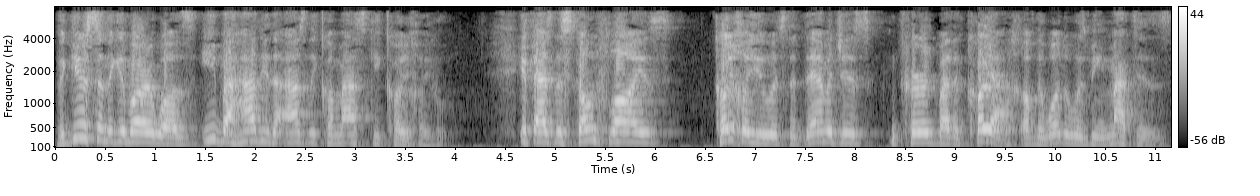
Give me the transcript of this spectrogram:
The Girs in the Gemara was, Ibahadi da azli komaski koichayu. If as the stone flies, koichayu, it's the damages incurred by the koyach of the one who was being matiz,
